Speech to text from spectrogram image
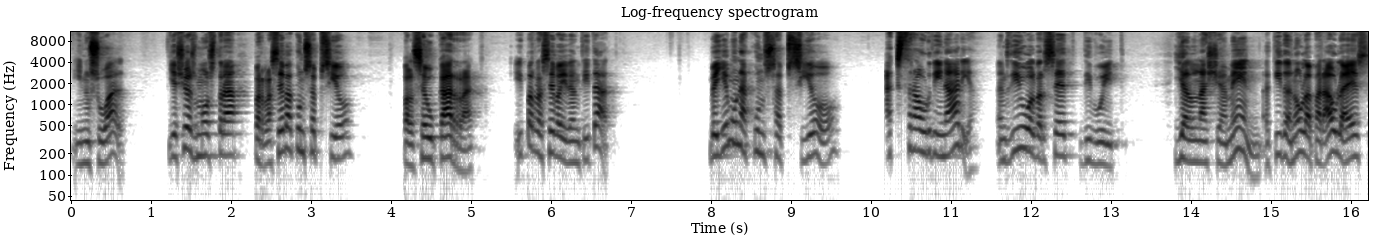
inusual. I això es mostra per la seva concepció, pel seu càrrec i per la seva identitat. Veiem una concepció extraordinària. Ens diu el verset 18. I el naixement, aquí de nou la paraula és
